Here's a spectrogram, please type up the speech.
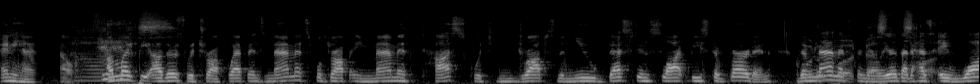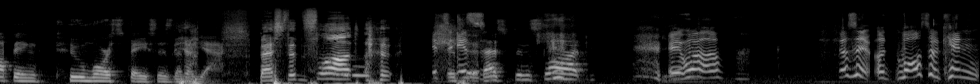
Anyhow, Oh, unlike the others which drop weapons, mammoths will drop a mammoth tusk, which drops the new best in slot beast of burden, the Quote, mammoth unquote, best familiar in that has a whopping two more spaces than Yeah. the yak. Best in slot. It's It's it's best in slot. it, well. Doesn't uh, well also can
